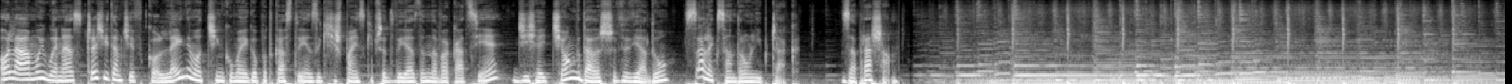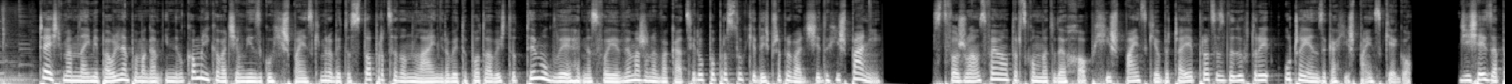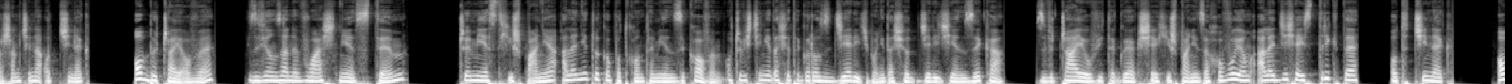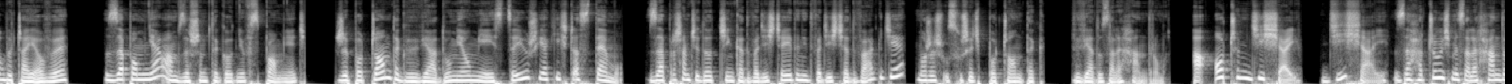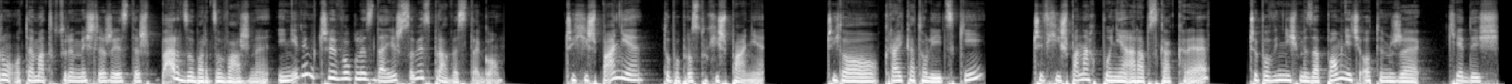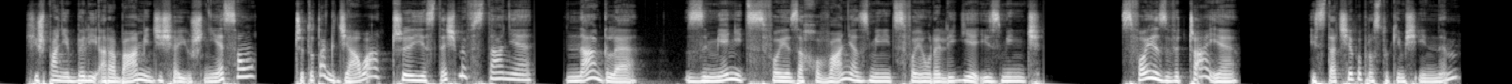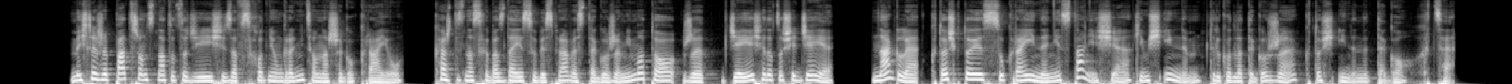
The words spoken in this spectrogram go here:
Hola, muy buenas. Cześć, witam Cię w kolejnym odcinku mojego podcastu Język Hiszpański przed wyjazdem na wakacje. Dzisiaj ciąg dalszy wywiadu z Aleksandrą Lipczak. Zapraszam. Cześć, mam na imię Paulina, pomagam innym komunikować się w języku hiszpańskim. Robię to 100% online, robię to po to, abyś to Ty mógł wyjechać na swoje wymarzone wakacje lub po prostu kiedyś przeprowadzić się do Hiszpanii. Stworzyłam swoją autorską metodę HOP, hiszpańskie obyczaje, proces, według której uczę języka hiszpańskiego. Dzisiaj zapraszam Cię na odcinek obyczajowy, związany właśnie z tym, czym jest Hiszpania, ale nie tylko pod kątem językowym. Oczywiście nie da się tego rozdzielić, bo nie da się oddzielić języka, zwyczajów i tego, jak się Hiszpanie zachowują, ale dzisiaj stricte odcinek obyczajowy. Zapomniałam w zeszłym tygodniu wspomnieć, że początek wywiadu miał miejsce już jakiś czas temu. Zapraszam Cię do odcinka 21 i 22, gdzie możesz usłyszeć początek wywiadu z Alejandrą. A o czym dzisiaj? Dzisiaj zahaczyłyśmy z Alejandrą o temat, który myślę, że jest też bardzo, bardzo ważny i nie wiem, czy w ogóle zdajesz sobie sprawę z tego. Czy Hiszpanie to po prostu Hiszpanie? Czy to kraj katolicki? Czy w Hiszpanach płynie arabska krew? Czy powinniśmy zapomnieć o tym, że kiedyś Hiszpanie byli Arabami, dzisiaj już nie są? Czy to tak działa? Czy jesteśmy w stanie nagle zmienić swoje zachowania, zmienić swoją religię i zmienić swoje zwyczaje i stać się po prostu kimś innym? Myślę, że patrząc na to, co dzieje się za wschodnią granicą naszego kraju, każdy z nas chyba zdaje sobie sprawę z tego, że mimo to, że dzieje się to, co się dzieje, nagle ktoś, kto jest z Ukrainy, nie stanie się kimś innym, tylko dlatego, że ktoś inny tego chce.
